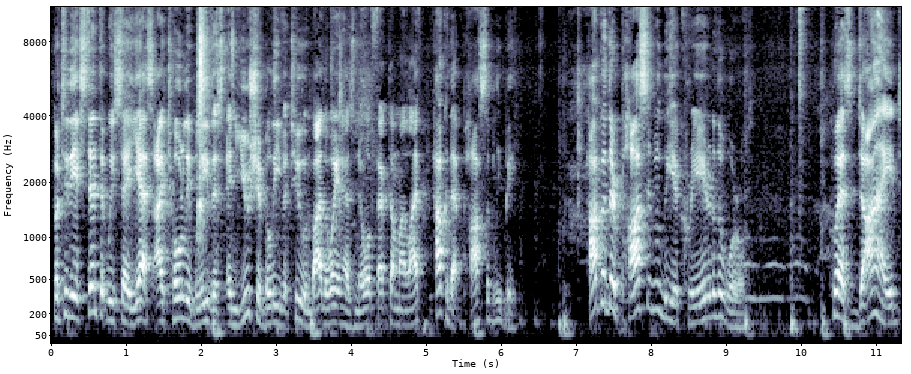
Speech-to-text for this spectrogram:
But to the extent that we say, yes, I totally believe this, and you should believe it too, and by the way, it has no effect on my life, how could that possibly be? How could there possibly be a creator of the world who has died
